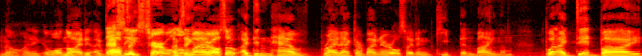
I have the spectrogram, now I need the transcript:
No, I didn't. Well, no, I didn't. I, That well, I'm saying, CD's terrible. I'm saying buy I also I didn't have Riot Act or Binaural, so I didn't keep then buying them. But I did buy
